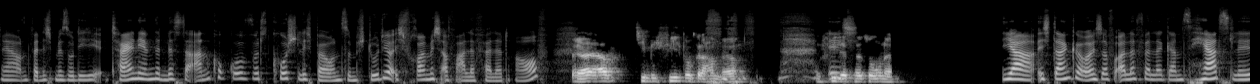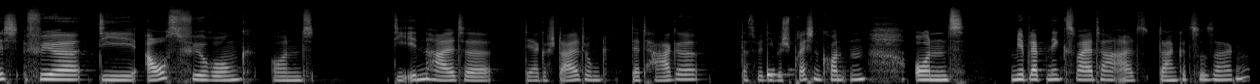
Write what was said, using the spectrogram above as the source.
Ja, und wenn ich mir so die Teilnehmendenliste angucke, wird es kuschelig bei uns im Studio. Ich freue mich auf alle Fälle drauf. Ja, ja ziemlich viel Programm, ja. Und viele ich, Personen. Ja, ich danke euch auf alle Fälle ganz herzlich für die Ausführung und die Inhalte der Gestaltung der Tage, dass wir die besprechen konnten. Und mir bleibt nichts weiter als Danke zu sagen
